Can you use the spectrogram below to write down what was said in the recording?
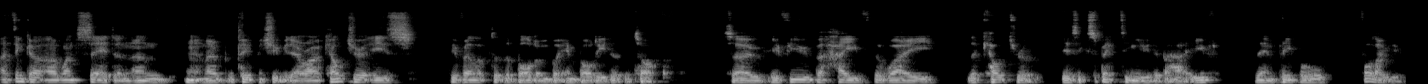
i think i, once said and, and you know people shoot me down our culture is developed at the bottom but embodied at the top. So if you behave the way the culture is expecting you to behave then people follow you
